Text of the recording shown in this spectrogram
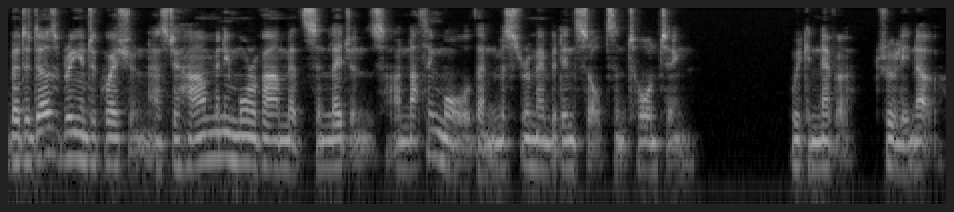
But it does bring into question as to how many more of our myths and legends are nothing more than misremembered insults and taunting. We can never truly know.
